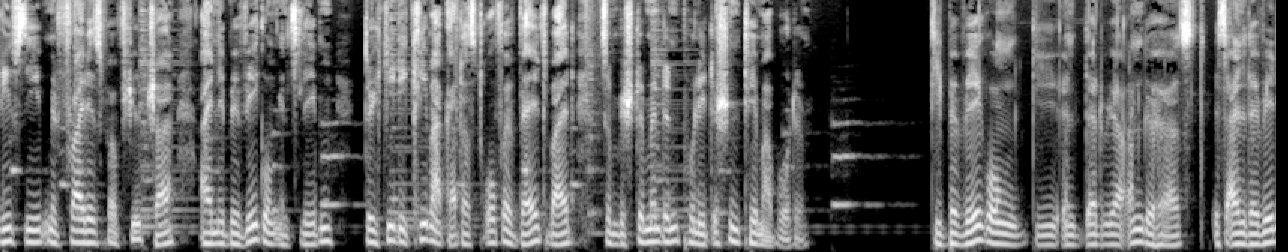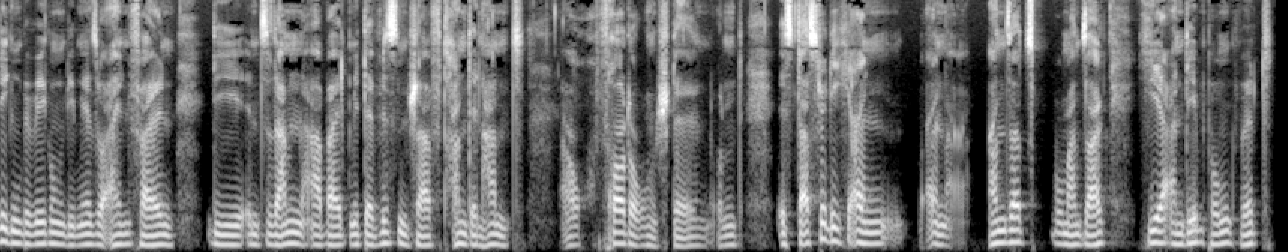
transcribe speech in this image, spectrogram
rief sie mit Fridays for Future eine Bewegung ins Leben, durch die die Klimakatastrophe weltweit zum bestimmenden politischen Thema wurde. Die Bewegung, die, in der du ja angehörst, ist eine der wenigen Bewegungen, die mir so einfallen, die in Zusammenarbeit mit der Wissenschaft Hand in Hand auch Forderungen stellen. Und ist das für dich ein, ein Ansatz, wo man sagt, hier an dem Punkt wird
